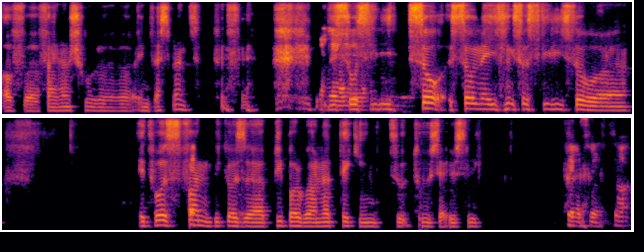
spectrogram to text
of uh, financial uh, investment. it's so silly, so so amazing, so silly, so. Uh, it was fun because uh, people were not taking too too seriously. Yes, yes. So,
